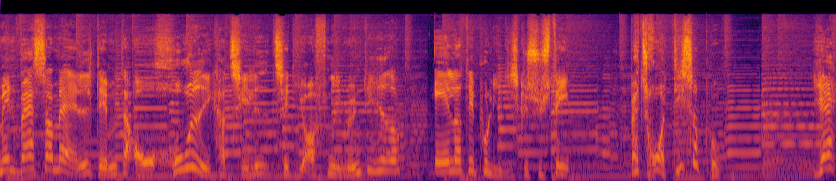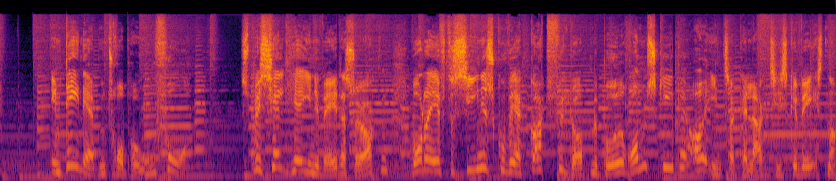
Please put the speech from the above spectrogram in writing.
Men hvad så med alle dem, der overhovedet ikke har tillid til de offentlige myndigheder eller det politiske system? Hvad tror de så på? Ja, en del af dem tror på UFO'er. Specielt her i Nevadas ørken, hvor der efter sine skulle være godt fyldt op med både rumskibe og intergalaktiske væsener.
